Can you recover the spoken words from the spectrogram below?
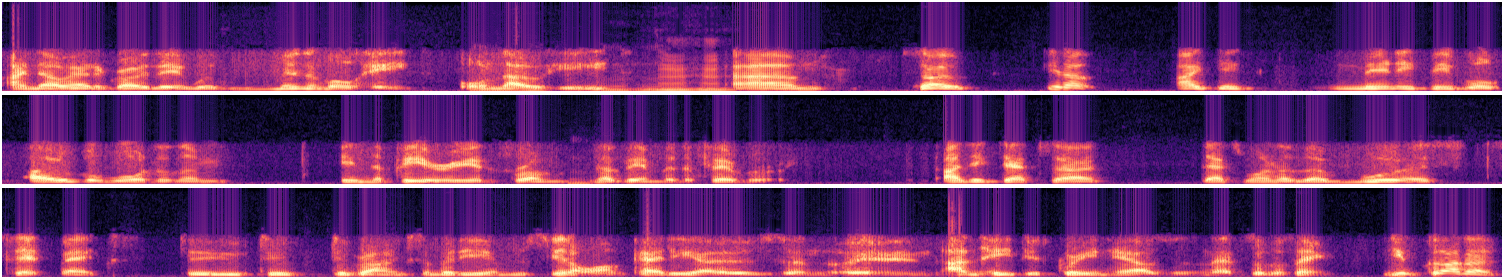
I know how to grow there with minimal heat or no heat. Um, so, you know, I think many people overwater them in the period from November to February. I think that's uh, that's one of the worst setbacks to, to, to growing cymbidiums, you know, on patios and, and unheated greenhouses and that sort of thing. You've got to,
